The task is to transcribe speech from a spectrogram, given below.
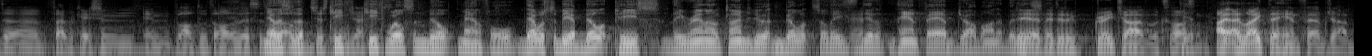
the fabrication in, involved with all of this as Now, well. this is a just Keith. Keith Wilson built manifold. That was to be a billet piece. They ran out of time to do it in billet, so they Yeah. did a hand fab job on it. But Yeah, they did a great job. It looks awesome. I, I like the hand fab job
